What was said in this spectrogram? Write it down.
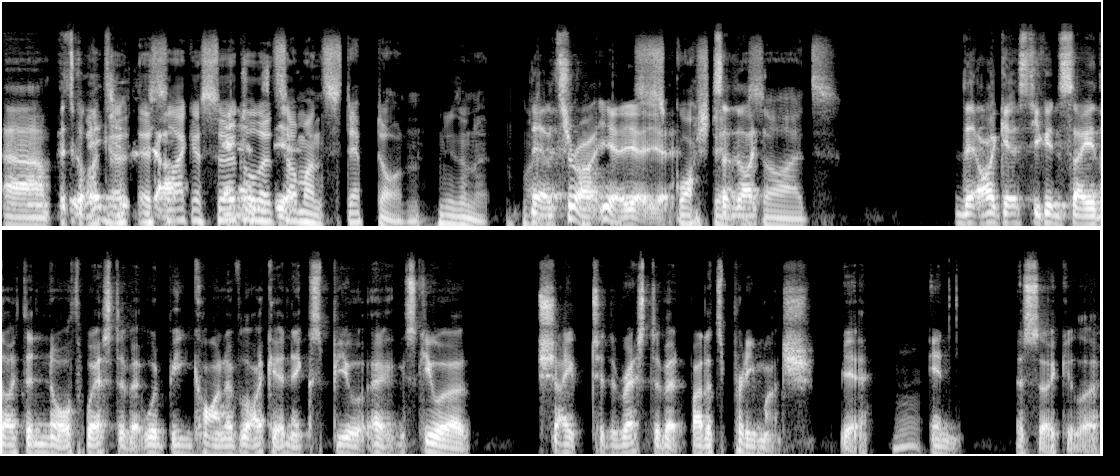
um, it's got like, Like a- it's like a circle edges, that yeah. someone stepped on, isn't it? Like Yeah, that's right. Yeah, yeah, yeah. Squashed So out the sides. the, I guess you could say like the northwest of it would be kind of like an obscure, obscure shape to the rest of it, but it's pretty much yeah in a circular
